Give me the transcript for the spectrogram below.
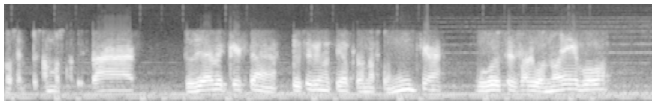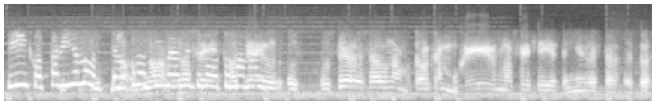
nos empezamos a besar, pues ya ve que esta, pues hemos tenido problemas con Nicha, Gus es algo nuevo. Sí, hijo, está bien, yo no, te lo juro, no, tú no realmente sé, no no sé, u- u- usted ha besado a una otra mujer, no sé si haya tenido estas, estas,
